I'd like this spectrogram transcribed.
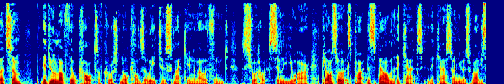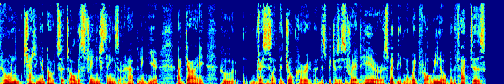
But um, they do love the occult, of course. No occult's a way to smack you in the mouth and show how silly you are. But also as part of the spell that they cast, they cast on you as well. Because everyone chatting about it, all the strange things that are happening here. A guy who dresses like the Joker just because he's red hair, or maybe even a wig for all we know. But the fact is,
